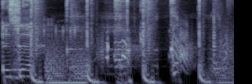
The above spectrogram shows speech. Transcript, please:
Is er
